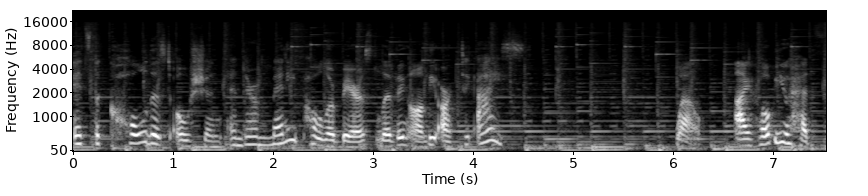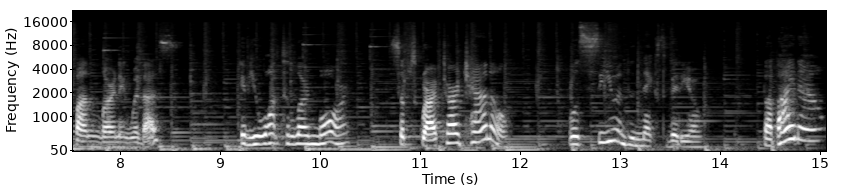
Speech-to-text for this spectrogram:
It's the coldest ocean and there are many polar bears living on the Arctic ice. Well, I hope you had fun learning with us. If you want to learn more, subscribe to our channel. We'll see you in the next video. Bye-bye now!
